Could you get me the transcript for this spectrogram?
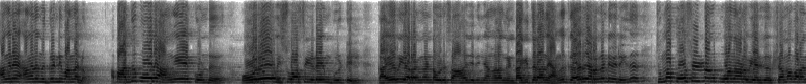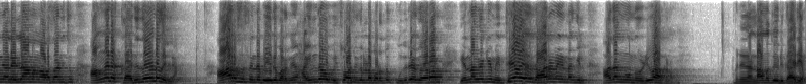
അങ്ങനെ അങ്ങനെ നിൽക്കേണ്ടി വന്നല്ലോ. അപ്പൊ അതുപോലെ അങ്ങയെ കൊണ്ട് ഓരോ വിശ്വാസിയുടെയും വീട്ടിൽ കയറി ഇറങ്ങേണ്ട ഒരു സാഹചര്യം ഞങ്ങൾ അങ്ങ് ഉണ്ടാക്കി തരാന്നേ അങ്ങ് കയറി ഇറങ്ങേണ്ടി വരും. ഇത് ചുമ്മാ പോസ്റ്റ് ഇട്ടിട്ട് അങ്ങ് പോകാന്നാണോ വിചാരിച്ചത്? ക്ഷമ പറഞ്ഞാൽ എല്ലാം അങ്ങ് അവസാനിച്ചു. അങ്ങനെ കരുതേണ്ടതില്ല. ആർ എസ് എസിന്റെ പേര് പറഞ്ഞ് ഹൈന്ദവ വിശ്വാസികളുടെ പുറത്ത് കുതിര കയറാം എന്നങ്ങക്ക് മിഥ്യയായ ധാരണയുണ്ടെങ്കിൽ അതങ്ങ് ഒന്ന് ഒഴിവാക്കണം. പിന്നെ രണ്ടാമത്തെ ഒരു കാര്യം.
